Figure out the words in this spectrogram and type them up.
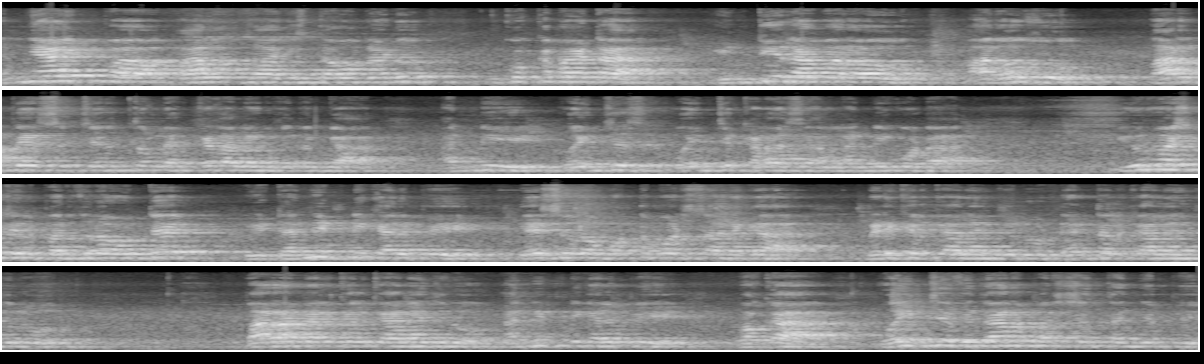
అన్యాయ పా- పాలన సాగిస్తూ ఉన్నాడు. ఇంకొక మాట ఎన్టీ రామారావు ఆ రోజు భారతదేశ చరిత్రలో ఎక్కడా లేని విధంగా అన్ని వైద్య వైద్య కళాశాలలన్నీ కూడా యూనివర్సిటీల పరిధిలో ఉంటే వీటన్నిటిని కలిపి దేశంలో మొట్టమొదటిసారిగా మెడికల్ కాలేజీలు డెంటల్ కాలేజీలు పారామెడికల్ కాలేజీలు అన్నింటినీ కలిపి ఒక వైద్య విధాన పరిషత్ అని చెప్పి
